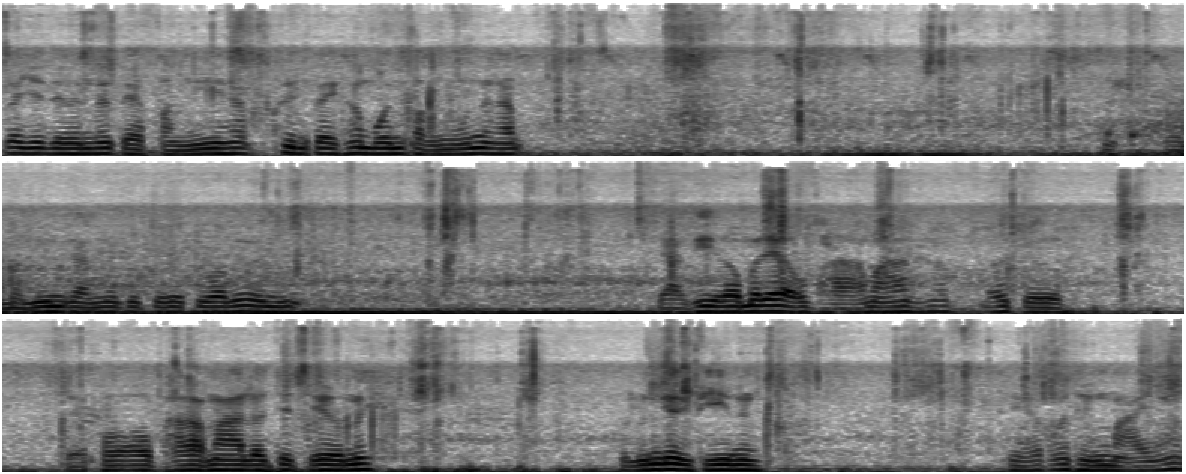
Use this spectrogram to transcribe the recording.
ก็จะเดินตั้งแต่ฝั่งนี้ครับ ขึ้นไปข้างบนฝั่งนู้นนะครับเรามาลุ้นกันว่าจะเจอตัวไหมวันนี้จากที่เราไม่ได้เอาผามาครับ เราเจอ แต่พอเอาพามาเราจะเจอไหมมาลุ้นกันอีกทีหนึ่งโอเคครับก็ถึงหมายแล้ว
